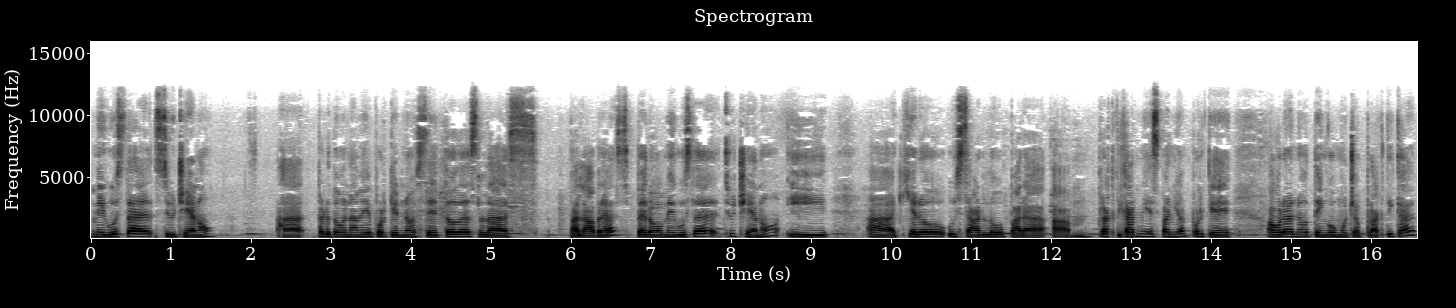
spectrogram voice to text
me gusta su channel. Uh, perdóname porque no sé todas las palabras, pero me gusta tu channel y uh, quiero usarlo para um, practicar mi español porque ahora no tengo mucha práctica.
